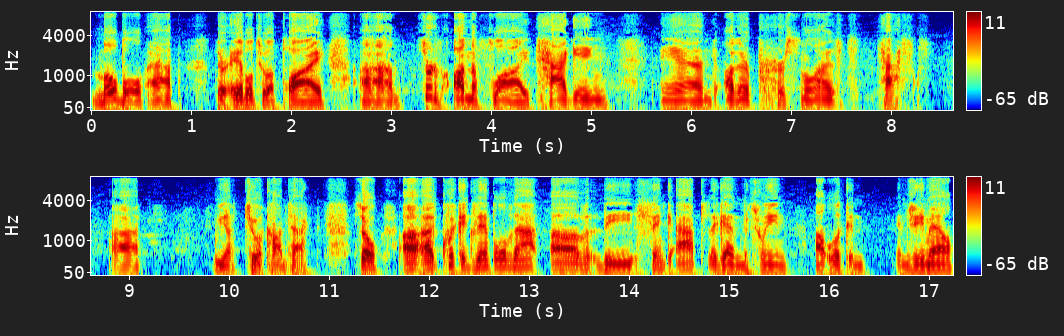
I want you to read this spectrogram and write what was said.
mobile app, they're able to apply um, sort of on-the-fly tagging and other personalized tasks uh, you know, to a contact. So uh, a quick example of that, of the sync apps, again, between Outlook and, and Gmail,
